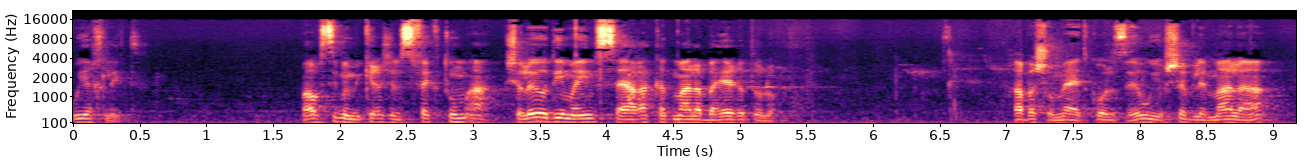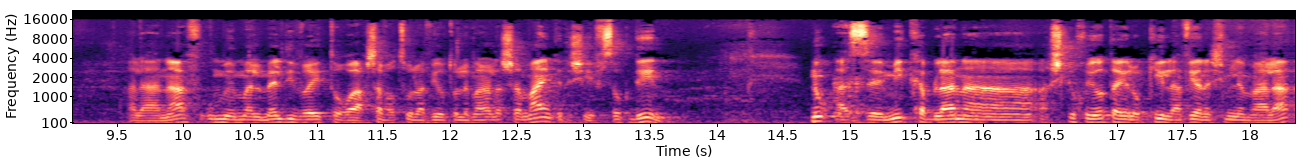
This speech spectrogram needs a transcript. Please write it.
הוא יחליט. מה עושים במקרה של ספק טומאה, כשלא יודעים האם שערה קדמה לבהרת או לא. רבא שומע את כל זה, הוא יושב למעלה על הענף, הוא ממלמל דברי תורה, עכשיו רצו להביא אותו למעלה לשמיים כדי שיפסוק דין. נו, אז אה, מי קבלן השליחויות האלוקי להביא אנשים למעלה?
